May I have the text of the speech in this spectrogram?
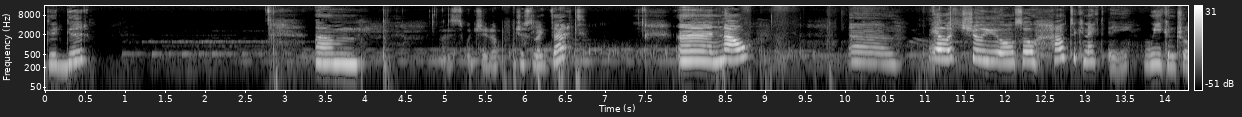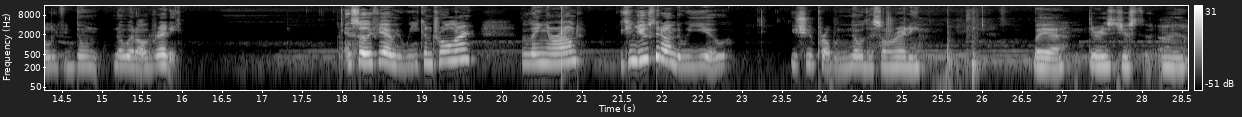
good, good. Um, let's switch it up just like that. And uh, now, um, yeah, let's show you also how to connect a Wii controller if you don't know it already. So if you have a Wii controller laying around, you can use it on the Wii U. You should probably know this already. But yeah, there is just a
